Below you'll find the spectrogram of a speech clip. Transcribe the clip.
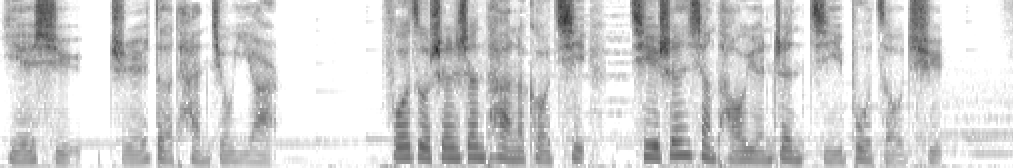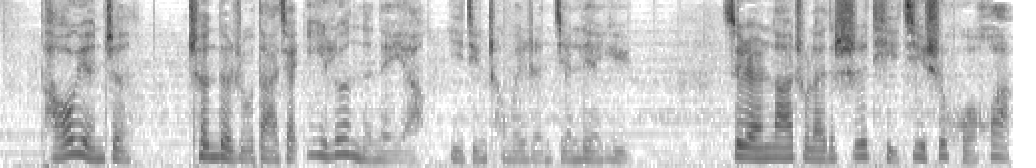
也许值得探究一二。佛祖深深叹了口气，起身向桃源镇疾步走去。桃源镇真的如大家议论的那样，已经成为人间炼狱。虽然拉出来的尸体即使火化，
